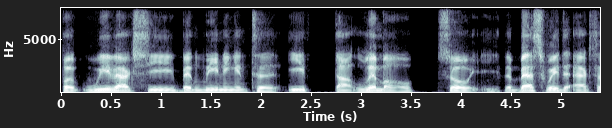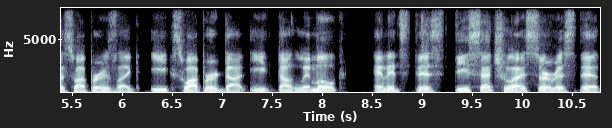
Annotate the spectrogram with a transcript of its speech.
but we've actually been leaning into eth.limo so the best way to access Swapr is like eat swapr.eth.limo. And it's this decentralized service that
